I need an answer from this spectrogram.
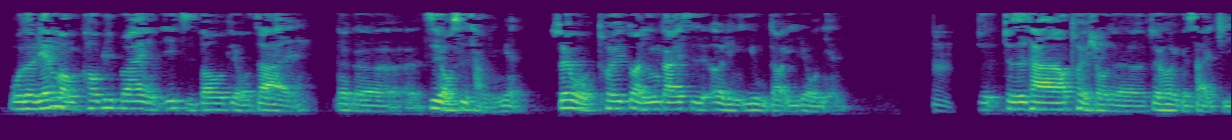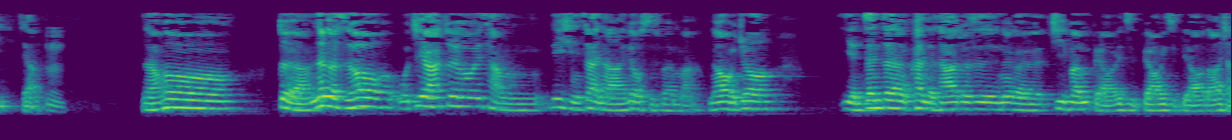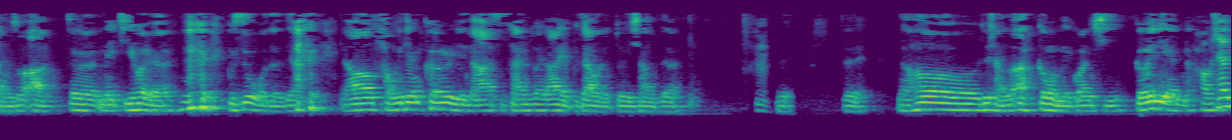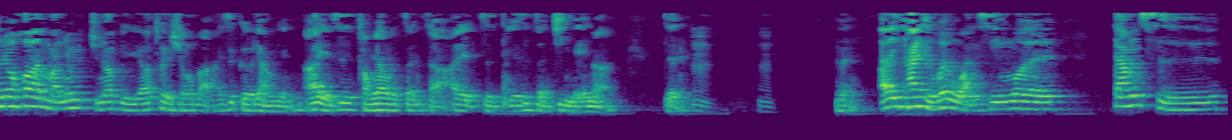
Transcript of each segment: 我的联盟 Kobe Bryant 一直都留在那个自由市场里面，所以我推断应该是二零一五到一六年，嗯，就就是他要退休的最后一个赛季这样，嗯，然后对啊，那个时候我记得他最后一场。例行赛拿六十分嘛，然后我就眼睁睁的看着他就是那个积分表一直飙一直飙，然后想说啊，这个没机会了，不是我的这样。然后同一天科瑞也拿了十三分，然后也不在我的队上这样。嗯，对对，然后就想说啊，跟我没关系。隔一年好像就换马纽吉诺比利要退休吧，还是隔两年啊，也是同样的挣扎，哎，整也是整季没拿。对，嗯嗯，对，啊，一开始会玩是因为。当时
